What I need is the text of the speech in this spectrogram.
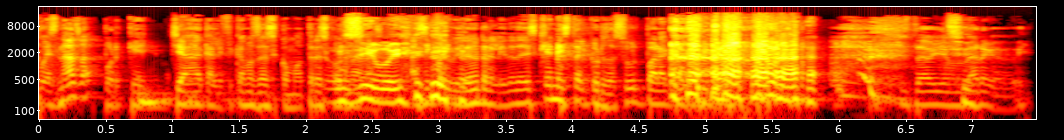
Pues nada, porque ya calificamos hace como tres jornadas. Sí, güey. Así que el video en realidad es ¿qué necesita el Cruz Azul para calificar? Está bien Sí. verga, güey.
